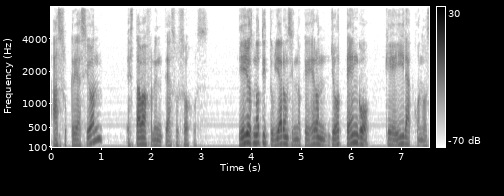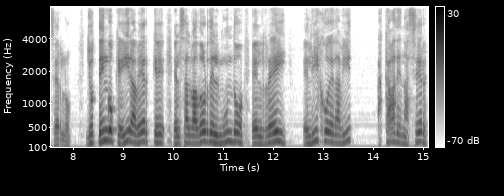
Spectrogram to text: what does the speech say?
a su creación estaba frente a sus ojos. Y ellos no titubearon, sino que dijeron, yo tengo que ir a conocerlo. Yo tengo que ir a ver que el Salvador del mundo, el Rey, el Hijo de David, acaba de nacer,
